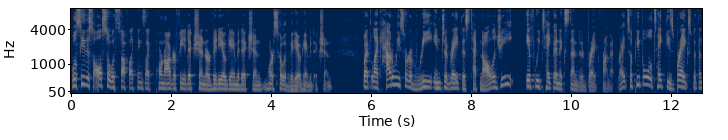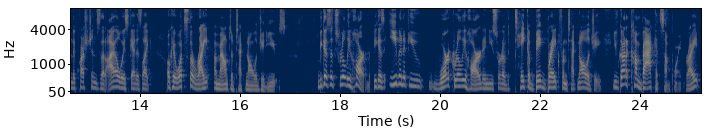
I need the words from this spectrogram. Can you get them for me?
We'll see this also with stuff like things like pornography addiction or video game addiction, more so with video game addiction. But like, how do we sort of reintegrate this technology if we take an extended break from it, right? So people will take these breaks, but then the questions that I always get is like, okay, what's the right amount of technology to use? Because it's really hard. Because even if you work really hard and you sort of take a big break from technology, you've got to come back at some point, right?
